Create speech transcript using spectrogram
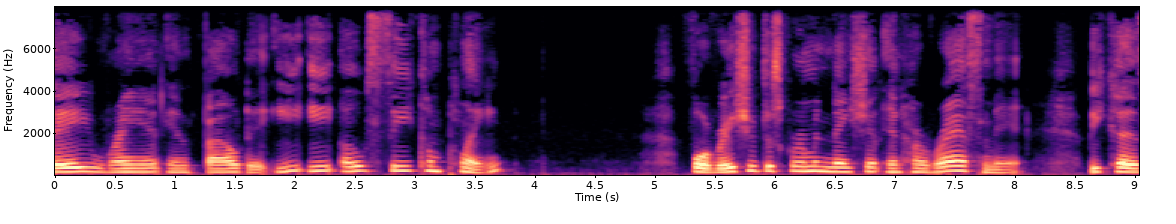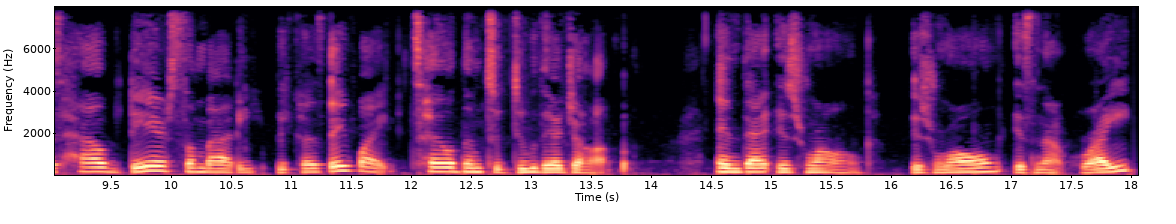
they ran and filed a EEOC complaint for racial discrimination and harassment because how dare somebody because they white tell them to do their job and that is wrong is wrong is not right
